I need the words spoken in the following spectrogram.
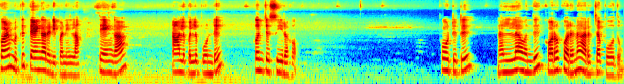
குழம்புக்கு தேங்காய் ரெடி பண்ணிடலாம். தேங்காய் நாலு பல் பூண்டு கொஞ்சம் சீரகம். போட்டுட்டு நல்லா வந்து கொர கொரன்னு அரைச்சா போதும்.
